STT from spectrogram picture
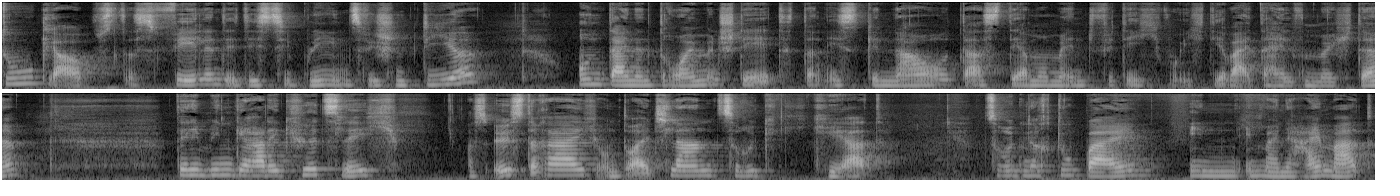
du glaubst, dass fehlende Disziplin zwischen dir und deinen Träumen steht, dann ist genau das der Moment für dich, wo ich dir weiterhelfen möchte denn ich bin gerade kürzlich aus Österreich und Deutschland zurückgekehrt, zurück nach Dubai in, in meine Heimat.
